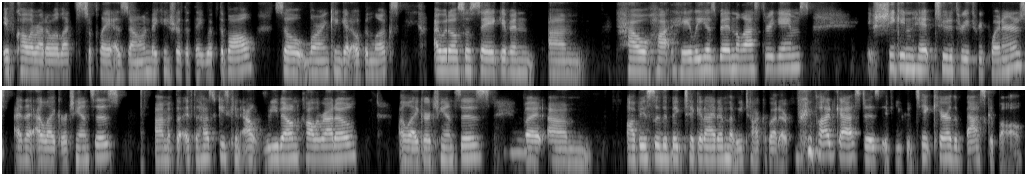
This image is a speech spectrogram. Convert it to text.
if Colorado elects to play a zone, making sure that they whip the ball so Lauren can get open looks. I would also say, given um, how hot Haley has been the last three games, if she can hit two to three three pointers, I, I like our chances. Um, if the if the Huskies can out rebound Colorado, I like our chances. But um, obviously, the big ticket item that we talk about every podcast is if you could take care of the basketball,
